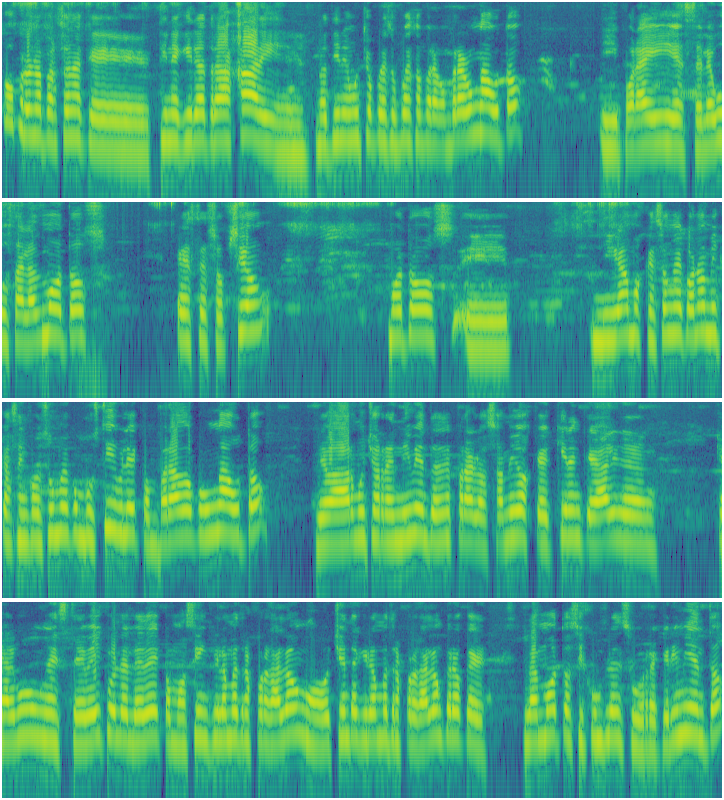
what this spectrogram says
o por una persona que tiene que ir a trabajar y no tiene mucho presupuesto para comprar un auto, y por ahí este, le gustan las motos, esta es opción. Motos, eh, digamos que son económicas en consumo de combustible comparado con un auto, le va a dar mucho rendimiento. Entonces, para los amigos que quieren que alguien que algún este, vehículo le dé como 100 kilómetros por galón o 80 kilómetros por galón, creo que las motos sí cumplen su requerimiento.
